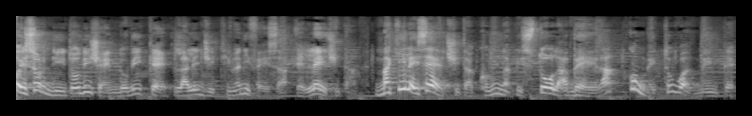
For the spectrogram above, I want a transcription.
Ho esordito dicendovi che la legittima difesa è lecita, ma chi la esercita con una pistola vera commette ugualmente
